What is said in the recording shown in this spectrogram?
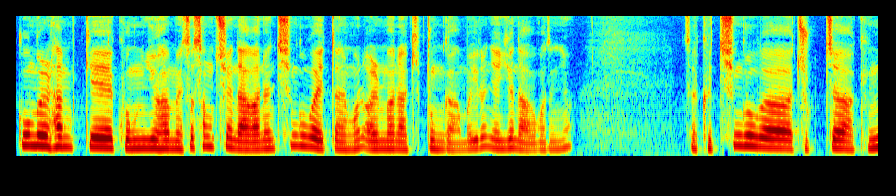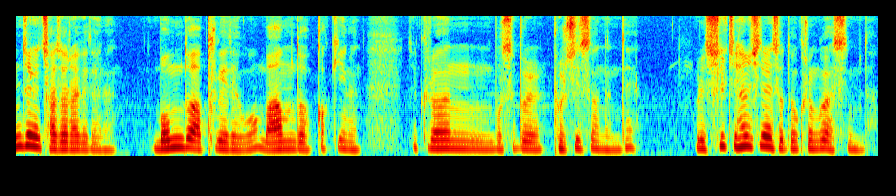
꿈을 함께 공유하면서 성취해 나가는 친구가 있다는 건 얼마나 기쁜가 뭐 이런 얘기가 나오거든요. 그 친구가 죽자 굉장히 좌절하게 되는 몸도 아프게 되고 마음도 꺾이는 그런 모습을 볼 수 있었는데 우리 실제 현실에서도 그런 것 같습니다.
